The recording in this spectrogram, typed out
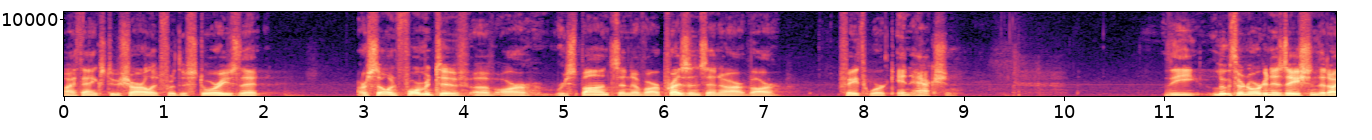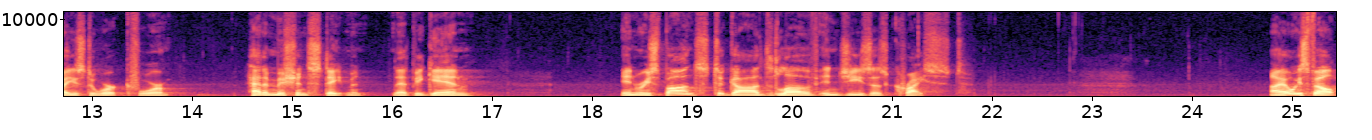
My thanks to Charlotte for the stories that are so informative of our response and of our presence and our, of our faith work in action. The Lutheran organization that I used to work for had a mission statement that began in response to God's love in Jesus Christ. I always felt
